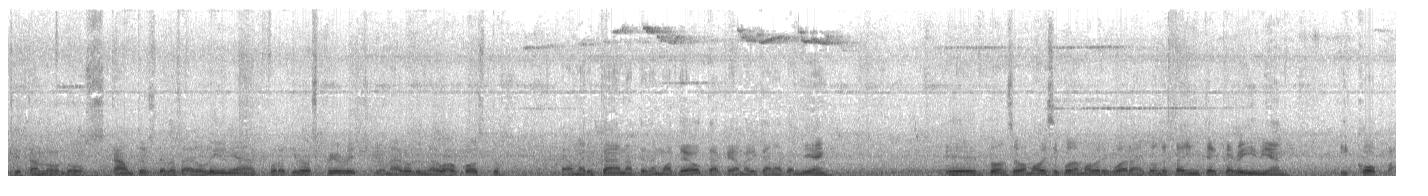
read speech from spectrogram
aquí están los, counters de las aerolíneas. Por aquí veo Spirit, que es una aerolínea de bajo costo. Es americana. Tenemos a Delta, que es americana también. Eh, entonces vamos a ver si podemos averiguar dónde está Intercaribbean y copa.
